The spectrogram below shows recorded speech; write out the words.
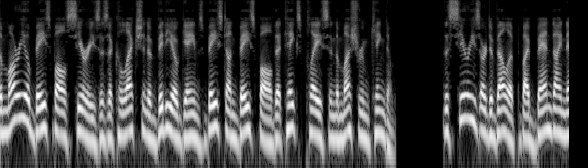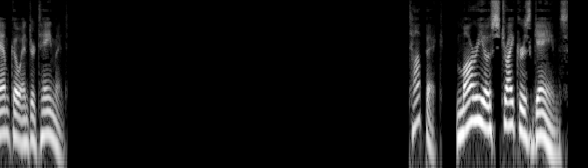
The Mario Baseball series is a collection of video games based on baseball that takes place in the Mushroom Kingdom. The series are developed by Bandai Namco Entertainment. Mario Strikers games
